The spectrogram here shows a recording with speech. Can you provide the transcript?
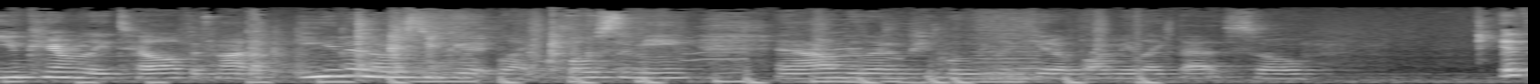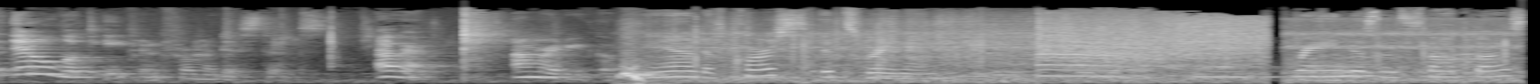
you can't really tell if it's not even unless you get, like, close to me, and I don't be letting people really get up on me like that, so it, it'll look even from a distance. Okay, I'm ready to go. And, of course, it's raining. Uh, rain doesn't stop us.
